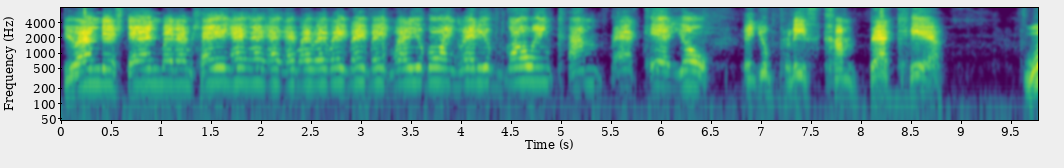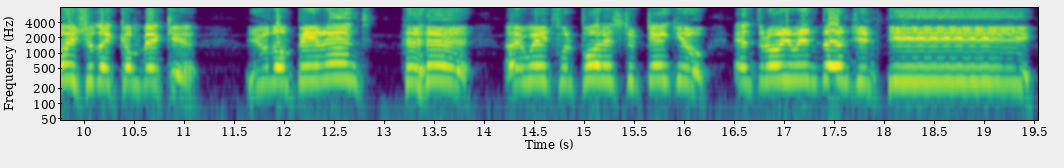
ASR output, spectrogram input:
Do you understand what I'm saying? Wait, wait, wait, wait, wait. Where are you going? Where are you going? Come back here, you. And you please come back here. Why should I come back here? You don't pay rent? I wait for poritz to take you and throw you in dungeon. Hee!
